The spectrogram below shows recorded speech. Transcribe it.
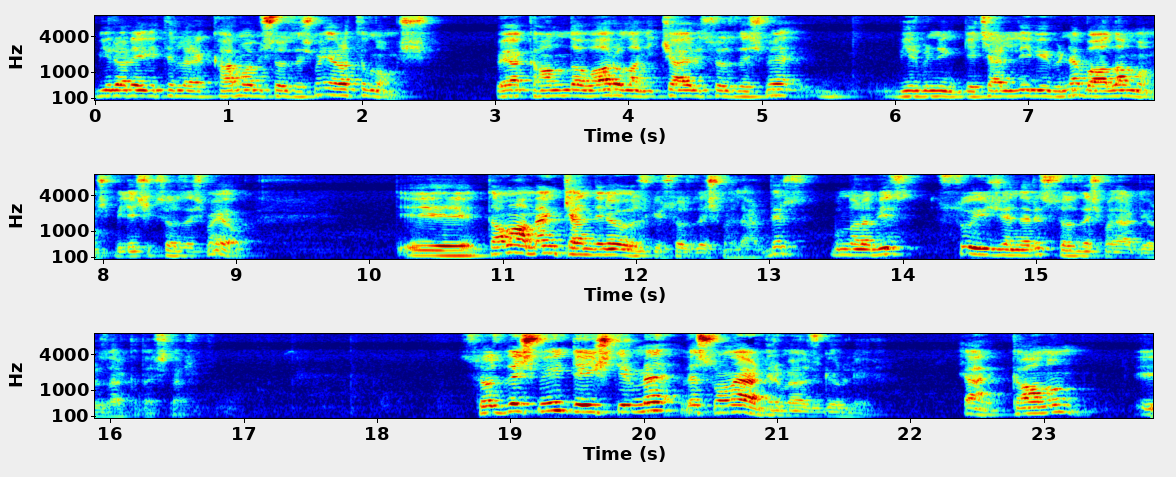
bir araya getirilerek karma bir sözleşme yaratılmamış. Veya kanunda var olan iki ayrı sözleşme birbirinin geçerliliği birbirine bağlanmamış. Bileşik sözleşme yok. Ee, tamamen kendine özgü sözleşmelerdir. Bunlara biz sui generis sözleşmeler diyoruz arkadaşlar. Sözleşmeyi değiştirme ve sona erdirme özgürlüğü. Yani kanun e,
